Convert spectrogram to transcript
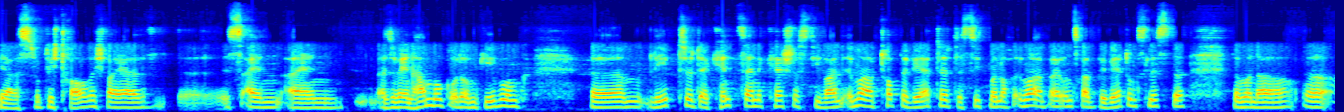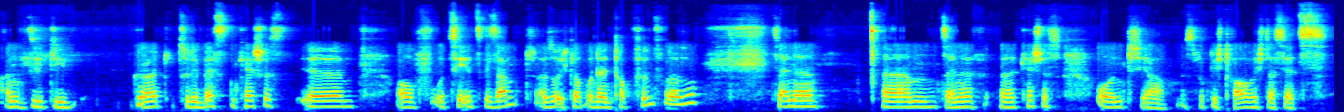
ja, ist wirklich traurig, weil er äh, ist ein, ein, also wer in Hamburg oder Umgebung ähm, lebte, der kennt seine Caches, die waren immer top bewertet. Das sieht man auch immer bei unserer Bewertungsliste, wenn man da äh, ansieht, die gehört zu den besten Caches äh, auf OC insgesamt. Also ich glaube unter den Top 5 oder so. Seine, ähm, seine äh, Caches. Und ja, ist wirklich traurig, dass jetzt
